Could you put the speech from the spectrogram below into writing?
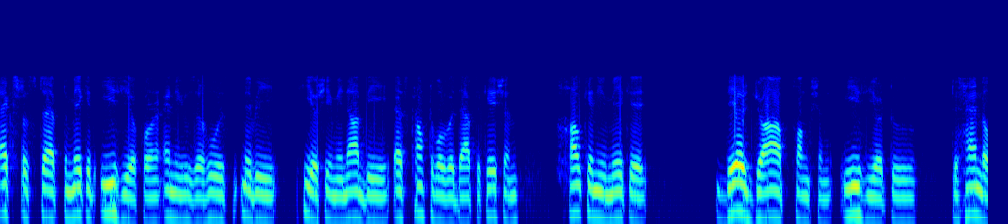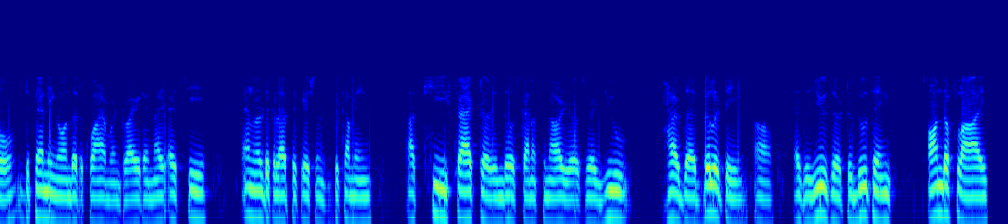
extra step to make it easier for an end user who is maybe he or she may not be as comfortable with the application. How can you make it their job function easier to to handle depending on the requirement, right? And I, I see analytical applications becoming a key factor in those kind of scenarios where you have the ability uh, as a user to do things on the fly,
